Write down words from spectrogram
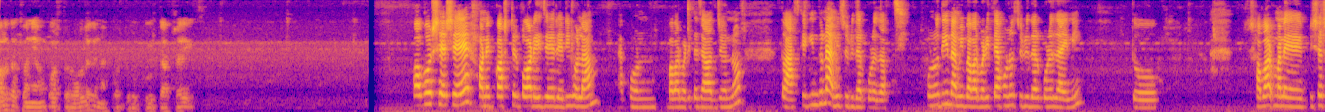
ভালো থাকতে পারি আমার কষ্ট ভালো লাগে না কষ্ট করতে করতে আপসাই অবশেষে অনেক কষ্টের পর এই যে রেডি হলাম এখন বাবার বাড়িতে যাওয়ার জন্য। তো আজকে কিন্তু না আমি চুড়িদার পরে যাচ্ছি। কোনো দিন আমি বাবার বাড়িতে এখনও চুড়িদার পরে যাইনি। তো সবার মানে বিশেষ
